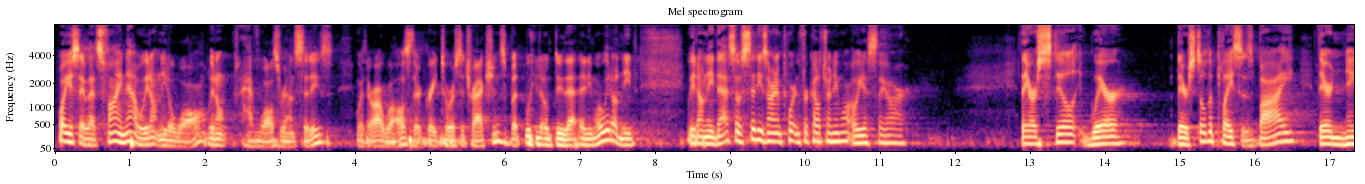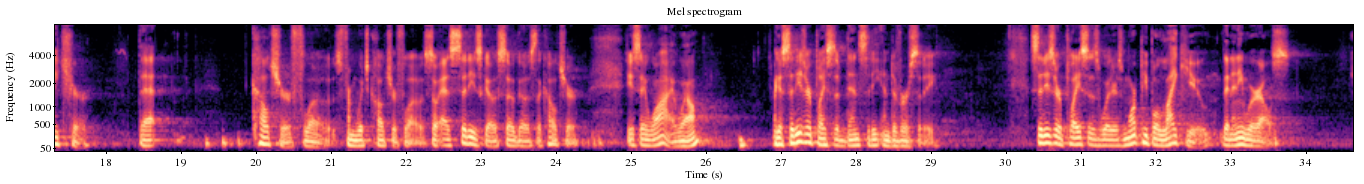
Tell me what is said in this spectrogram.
Well, you say, well, that's fine now, we don't need a wall. We don't have walls around cities. Where there are walls, they're great tourist attractions, but we don't do that anymore. We don't need, we don't need that. So cities aren't important for culture anymore? Oh, yes, they are. They are still where, they're still the places by their nature that culture flows, from which culture flows. So as cities go, so goes the culture. You say, why? Well, because cities are places of density and diversity. Cities are places where there's more people like you than anywhere else,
